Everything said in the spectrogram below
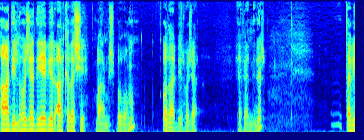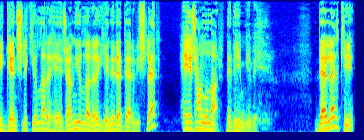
Adil Hoca diye bir arkadaşı varmış babamın. O da bir hoca efendidir. Tabii gençlik yılları, heyecan yılları, yeni de dervişler heyecanlılar dediğim gibi. Derler ki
